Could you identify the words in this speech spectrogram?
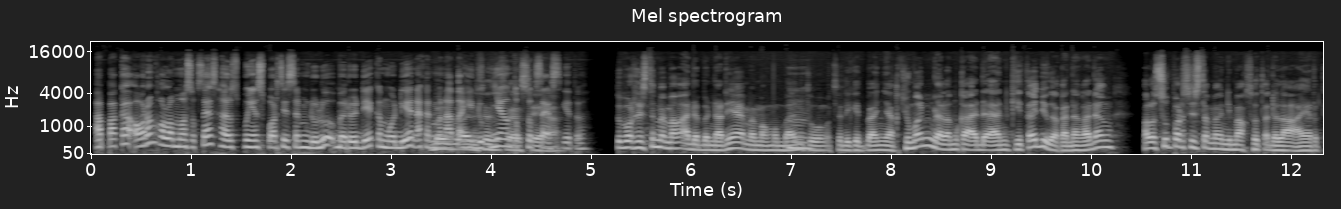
Apakah orang kalau mau sukses harus punya support system dulu baru dia kemudian akan menata hidupnya untuk sukses, sukses gitu? support system memang ada benarnya memang membantu Hmm. sedikit banyak. Cuman dalam keadaan kita juga kadang-kadang kalau support system yang dimaksud adalah ART,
